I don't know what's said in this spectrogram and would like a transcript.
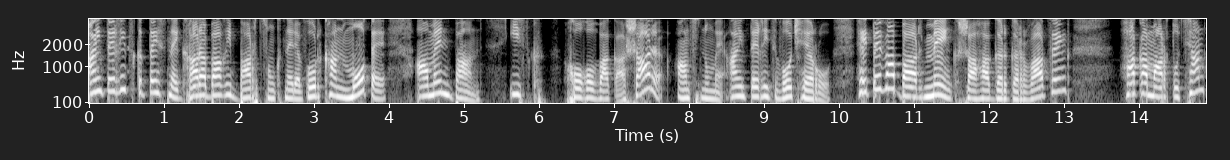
այնտեղից կտեսնեք Ղարաբաղի բարձունքները, որքան մոտ է ամեն բան, իսկ խողովակաշարը անցնում է այնտեղից ոչ հեռու։ Հետևաբար մենք շահագրգռված ենք հակամարտության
